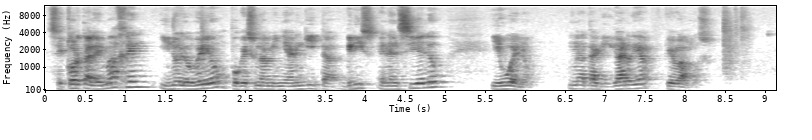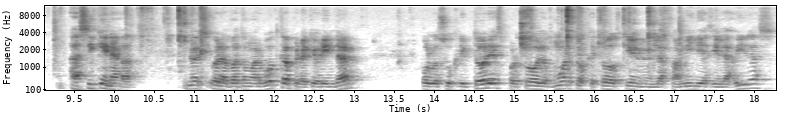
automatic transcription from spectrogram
Se corta la imagen y no lo veo porque es una miñanguita gris en el cielo y bueno, una taquicardia que vamos. Así que nada, no es hora para tomar vodka, pero hay que brindar por los suscriptores, por todos los muertos que todos tienen en las familias y en las vidas.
